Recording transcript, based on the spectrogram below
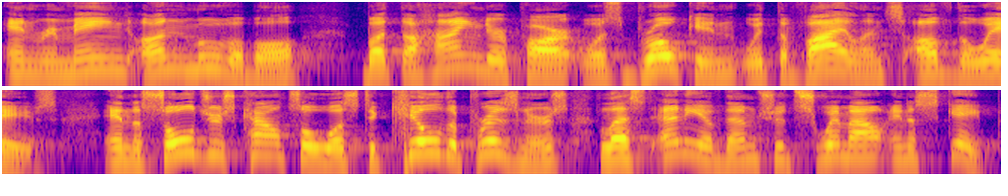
and remained unmovable but the hinder part was broken with the violence of the waves. And the soldiers' counsel was to kill the prisoners, lest any of them should swim out and escape.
